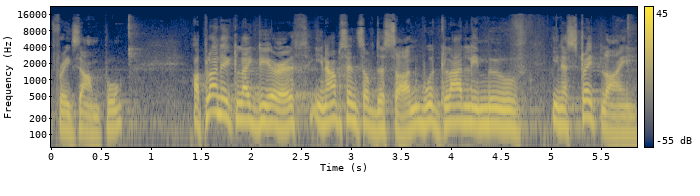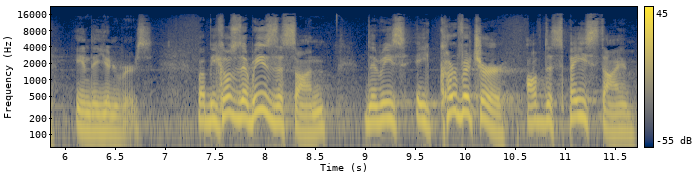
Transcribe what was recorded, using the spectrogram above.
for example, a planet like the Earth, in absence of the sun, would gladly move in a straight line in the universe. But because there is the sun, there is a curvature of the space time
